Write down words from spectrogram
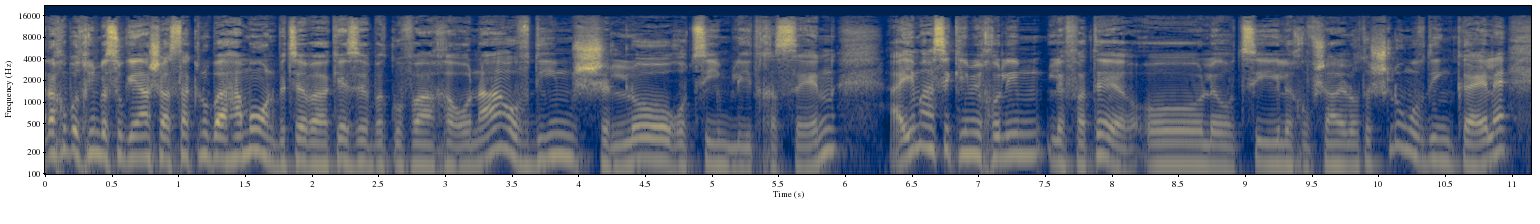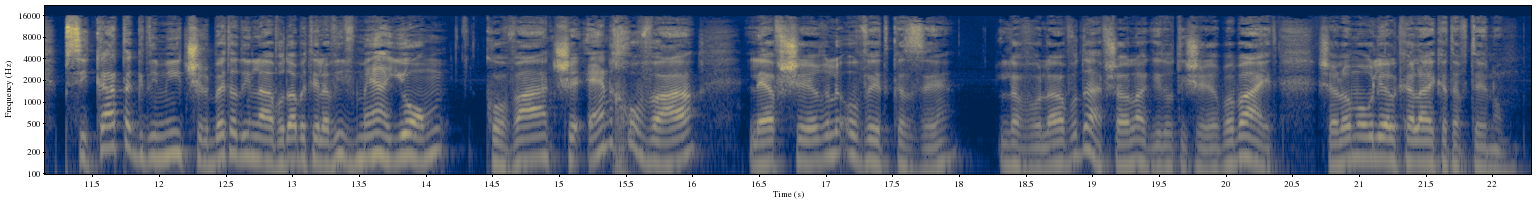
אנחנו פותחים בסוגיה שעסקנו בה המון בצבע הכסף בתקופה האחרונה, עובדים שלא רוצים להתחסן. האם מעסיקים יכולים לפטר או להוציא לחופשה ללא תשלום עובדים כאלה? פסיקה תקדימית של בית הדין לעבודה בתל אביב מהיום קובעת שאין חובה לאפשר לעובד כזה לבוא לעבודה. אפשר להגיד לו תישאר בבית. שלום אורלי אלקלעי כתבתנו.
